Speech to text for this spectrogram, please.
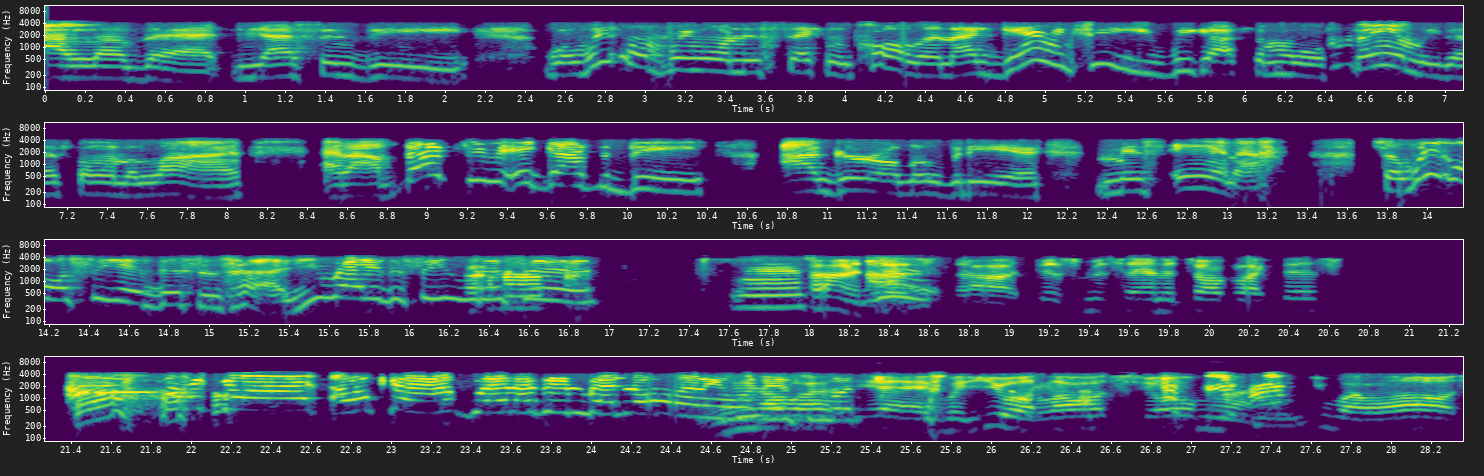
I love that. Yes, indeed. Well, we're going to bring on this second caller, and I guarantee you we got some more family that's on the line. And I bet you it got to be our girl over there, Miss Anna. So we're going to see if this is her. You ready to see who Uh-huh. this is? Yes. Uh, does, uh, does Miss Anna talk like this? Oh, my God. Okay, I'm glad I didn't bet no money You on know this what? one. Yeah, but you have lost your money. You have lost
